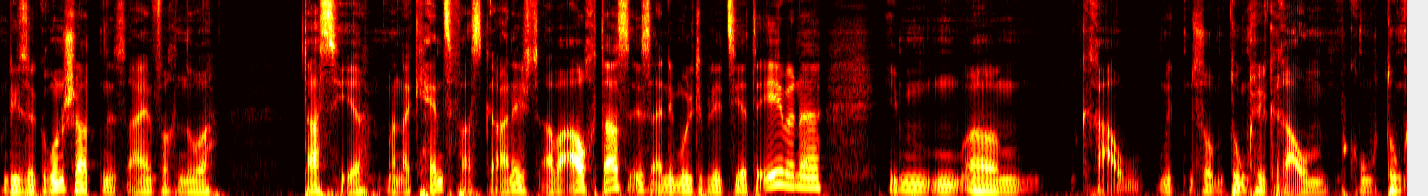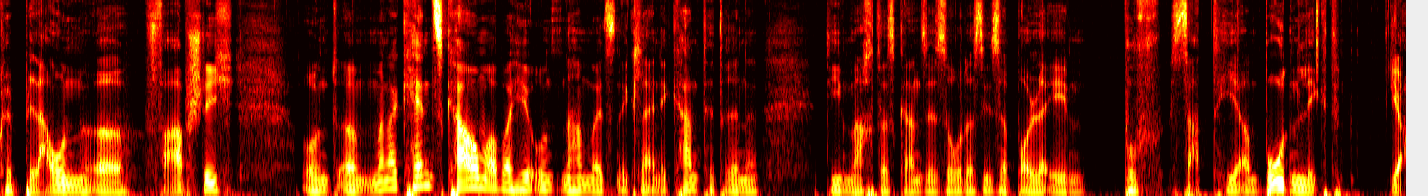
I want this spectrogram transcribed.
Und dieser Grundschatten ist einfach nur das hier. Man erkennt es fast gar nicht, aber auch das ist eine multiplizierte Ebene im ähm, Grau, mit so einem dunkelgrauen, dunkelblauen äh, Farbstich. Und ähm, man erkennt es kaum, aber hier unten haben wir jetzt eine kleine Kante drin die macht das Ganze so, dass dieser Boller eben puff, satt hier am Boden liegt. Ja,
